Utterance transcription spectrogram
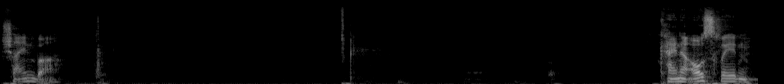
Scheinbar. Keine Ausreden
